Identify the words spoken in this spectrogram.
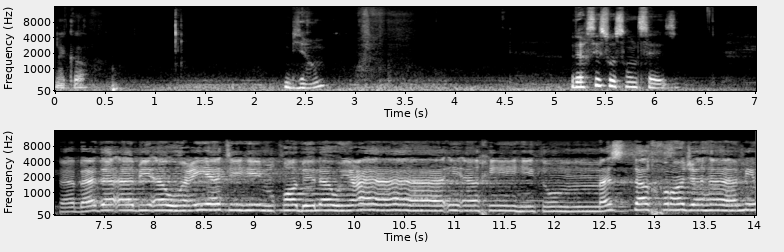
d'accord? Bien. Verset 76. فبدأ بأوعيتهم قبل وعاء أخيه ثم استخرجها من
